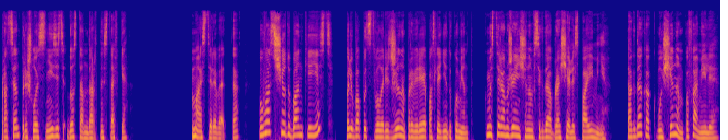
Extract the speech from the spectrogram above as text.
процент пришлось снизить до стандартной ставки. «Мастер Эветта, у вас счет в банке есть?» полюбопытствовала Реджина, проверяя последний документ. К мастерам-женщинам всегда обращались по имени, тогда как к мужчинам — по фамилии.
